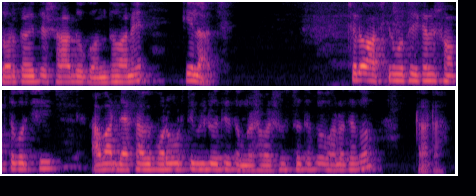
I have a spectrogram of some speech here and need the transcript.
তরকারিতে স্বাদ ও গন্ধ আনে এলাচ। চলো, আজকের মতো এখানে সমাপ্ত করছি। আবার দেখা হবে পরবর্তী ভিডিওতে। তোমরা সবাই সুস্থ থেকো, ভালো থেকো। টাটা।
